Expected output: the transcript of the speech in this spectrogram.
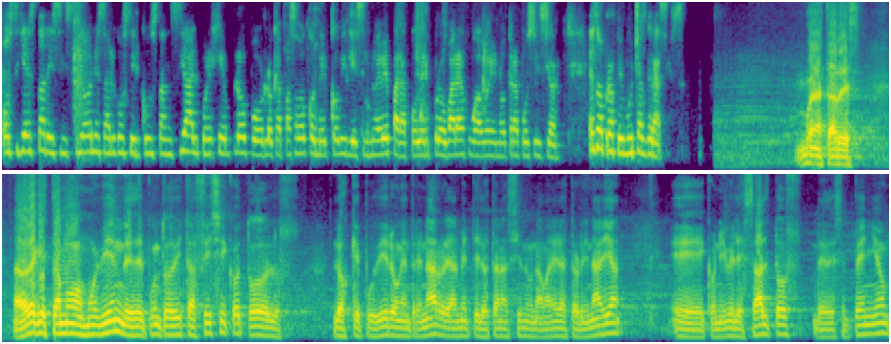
O si esta decisión es algo circunstancial, por ejemplo, por lo que ha pasado con el COVID-19 para poder probar al jugador en otra posición. Eso, profe, muchas gracias. Buenas tardes. La verdad que estamos muy bien desde el punto de vista físico, todos los, los que pudieron entrenar realmente lo están haciendo de una manera extraordinaria, eh, con niveles altos de desempeño.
